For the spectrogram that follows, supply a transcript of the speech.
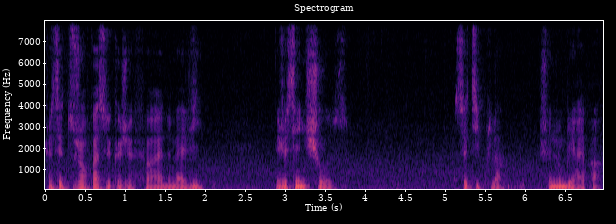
Je ne sais toujours pas ce que je ferai de ma vie, mais je sais une chose. Ce type-là, je ne l'oublierai pas.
